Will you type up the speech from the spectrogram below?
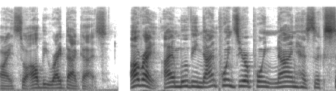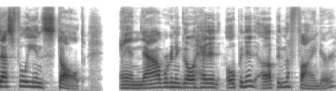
All right. So I'll be right back, guys. All right, iMovie 9.0.9 has successfully installed, and now we're gonna go ahead and open it up in the Finder.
